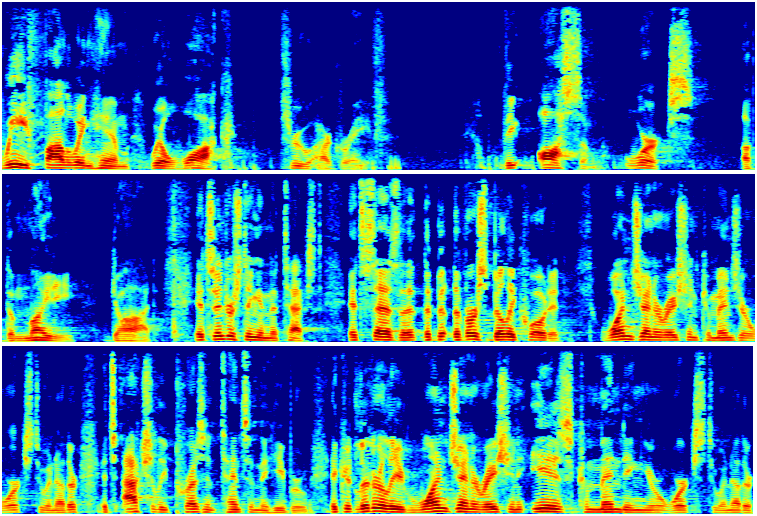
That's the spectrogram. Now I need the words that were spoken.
we, following him, will walk through our grave. The awesome works of the mighty God. It's interesting in the text. It says that the, the verse Billy quoted, one generation commends your works to another. It's actually present tense in the Hebrew. It could literally, one generation is commending your works to another.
